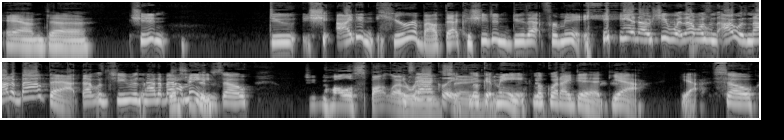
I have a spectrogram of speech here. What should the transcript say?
And uh, she didn't do she I didn't hear about that because she didn't do that for me. you know, she that wasn't I was not about that. That was she was not about well, me. So she didn't haul a spotlight exactly. around. Look at me. Look what I did. Yeah, yeah. So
